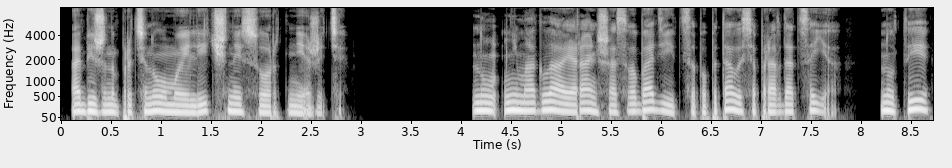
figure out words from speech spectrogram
— обиженно протянул мой личный сорт нежити. «Ну, не могла я раньше освободиться», — попыталась оправдаться я. «Ну ты,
